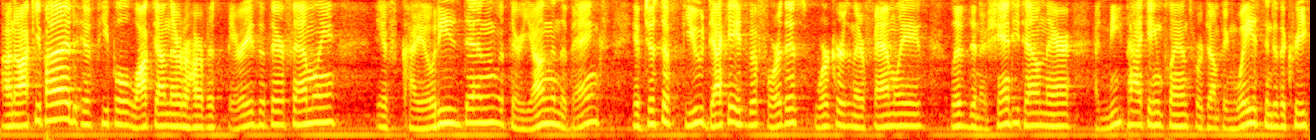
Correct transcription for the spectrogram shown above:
unoccupied if people walk down there to harvest berries with their family? If coyotes den with their young in the banks? If just a few decades before this, workers and their families lived in a shanty town there, and meatpacking plants were dumping waste into the creek,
